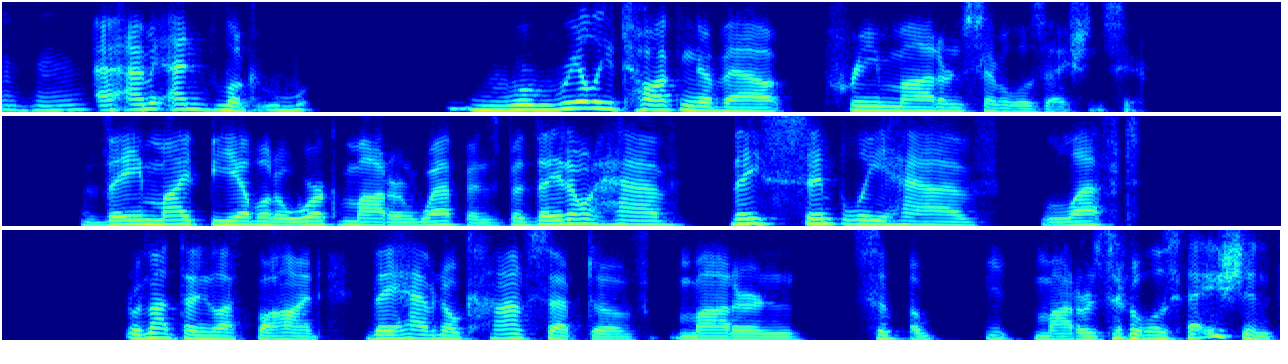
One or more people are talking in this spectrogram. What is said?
Mm-hmm. I, I mean, and look, we're really talking about pre-modern civilizations here they might be able to work modern weapons, but they don't have, they simply have left, or not they left behind, they have no concept of modern uh, modern civilization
